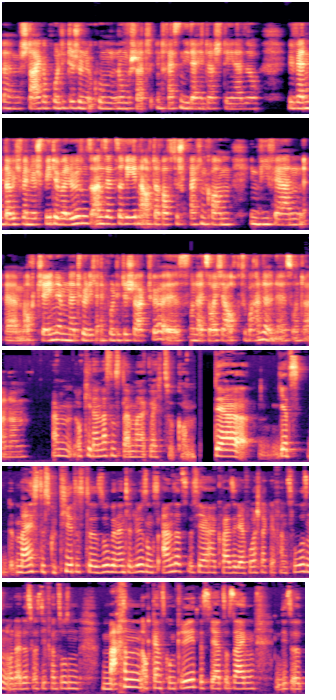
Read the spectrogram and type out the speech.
ähm, starke politische und ökonomische Interessen, die dahinter stehen. Also wir werden, glaube ich, wenn wir später über Lösungsansätze reden, auch darauf zu sprechen kommen, inwiefern ähm, auch JNIM natürlich ein politischer Akteur ist und als solcher auch zu behandeln ist, unter anderem. Ähm, okay, dann lass uns da mal gleich zukommen. Der jetzt meist diskutierteste sogenannte Lösungsansatz ist ja quasi der Vorschlag der Franzosen oder das, was die Franzosen machen, auch ganz konkret, ist ja zu sagen, diese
